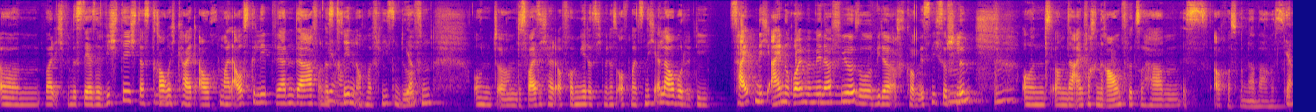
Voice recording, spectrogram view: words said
ähm, weil ich finde es sehr, sehr wichtig, dass Traurigkeit auch mal ausgelebt werden darf und dass ja. Tränen auch mal fließen dürfen. Ja. Und ähm, das weiß ich halt auch von mir, dass ich mir das oftmals nicht erlaube oder die Zeit nicht einräume mir dafür, so wieder, ach komm, ist nicht so schlimm. Mhm. Und ähm, da einfach einen Raum für zu haben, ist auch was Wunderbares. Ja.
